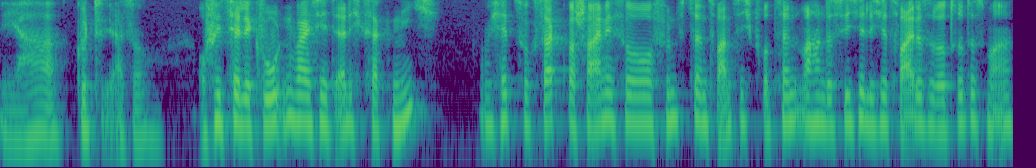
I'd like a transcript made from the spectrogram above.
Ja, gut, also offizielle Quoten weiß ich jetzt ehrlich gesagt nicht. Aber ich hätte so gesagt, wahrscheinlich so 15, 20 Prozent machen das sicherlich ein zweites oder drittes Mal.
